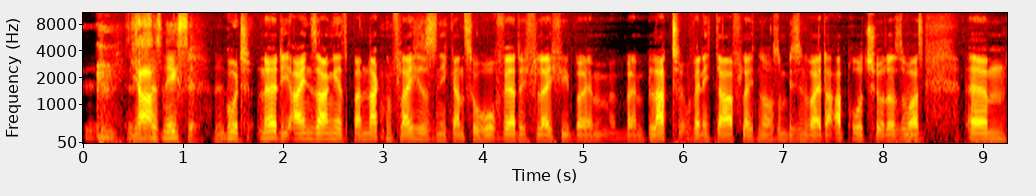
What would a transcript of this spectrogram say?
das ja, ist das nächste. Ne? Gut, ne, die einen sagen jetzt, beim Nackenfleisch ist es nicht ganz so hochwertig, vielleicht wie beim, beim Blatt, wenn ich da vielleicht noch so ein bisschen weiter abrutsche oder sowas. Mhm. Ähm,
